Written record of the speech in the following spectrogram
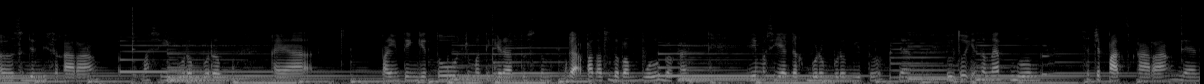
uh, sejenis sekarang masih burem-burem kayak paling tinggi tuh cuma 300 nggak 480 bahkan. Jadi masih agak burem-burem gitu. Dan dulu tuh internet belum secepat sekarang dan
